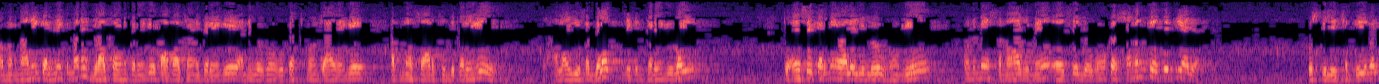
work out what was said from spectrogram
और मनमानी करने के माने दुराचरण करेंगे, पापाचरण करेंगे, अन्य लोगों को कष्ट पहुंचाएँगे, अपना स्वार्थ सिद्ध करेंगे। हालाँकि ये सब गलत, लेकिन करेंगे वही। तो ऐसे करने वाले जो लोग होंगे, उनमें समाज में ऐसे लोगों का शमन कैसे किया जाए? उसके लिए क्षत्रिय बल।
